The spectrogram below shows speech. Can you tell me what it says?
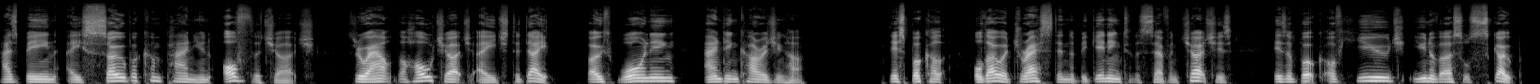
has been a sober companion of the church throughout the whole church age to date, both warning and encouraging her. This book, although addressed in the beginning to the seven churches, is a book of huge universal scope,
